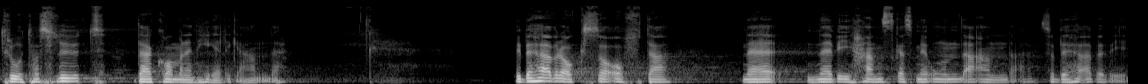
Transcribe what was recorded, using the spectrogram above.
tro tar slut, där kommer den helige Ande. Vi behöver också ofta, när, när vi handskas med onda andar, så behöver vi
